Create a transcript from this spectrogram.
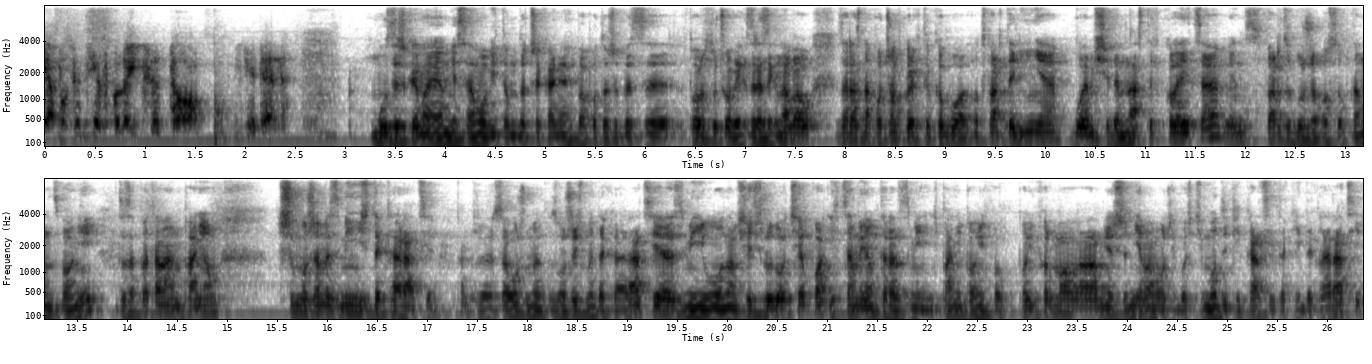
Twoja pozycja w kolejce to jeden. Muzyczkę mają niesamowitą do czekania, chyba po to, żeby z, po prostu człowiek zrezygnował. Zaraz na początku, jak tylko były otwarte linie, byłem 17 w kolejce, więc bardzo dużo osób tam dzwoni. To zapytałem panią, czy możemy zmienić deklarację. Także załóżmy, złożyliśmy deklarację, zmieniło nam się źródło ciepła i chcemy ją teraz zmienić. Pani poinfo- poinformowała mnie, że nie ma możliwości modyfikacji takiej deklaracji.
